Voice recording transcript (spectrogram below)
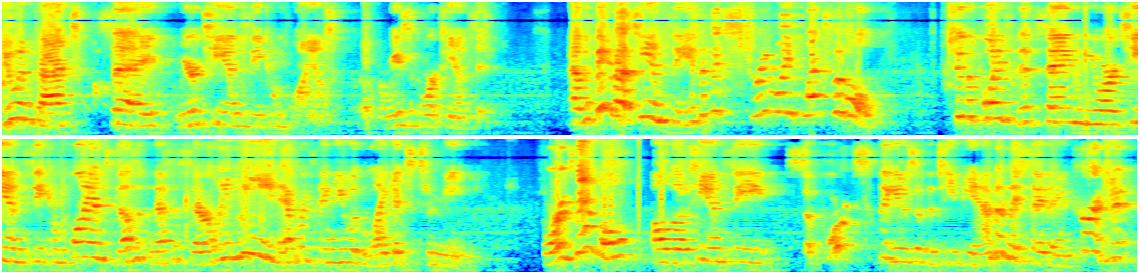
do in fact say we're TNC compliant, or we support TNC. Now the thing about TNC is it's extremely flexible to the point that saying you are TNC compliant doesn't necessarily mean everything you would like it to mean. For example, although TNC supports the use of the TPM and they say they encourage it,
